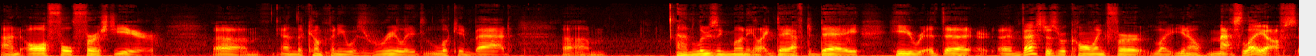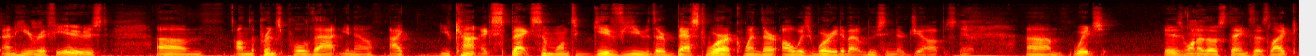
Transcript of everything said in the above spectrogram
and awful first year, um, and the company was really looking bad. Um, and losing money like day after day. He the investors were calling for like you know mass layoffs, and he refused um, on the principle that you know I you can't expect someone to give you their best work when they're always worried about losing their jobs. Yep. Um, which is one of those things that's like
